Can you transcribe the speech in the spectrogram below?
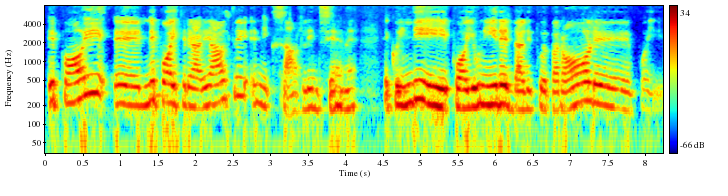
e poi eh, ne puoi creare altri e mixarli insieme e quindi puoi unire dalle tue parole, puoi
